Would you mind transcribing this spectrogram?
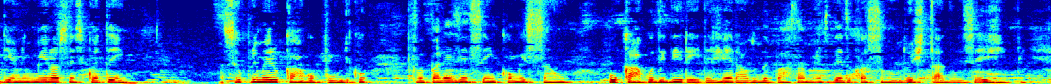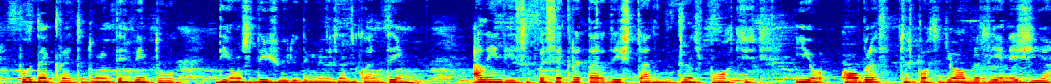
de 1951. Seu primeiro cargo público foi para exercer em comissão o cargo de Direita-Geral do Departamento de Educação do Estado de Sergipe, por decreto do interventor de 11 de julho de 1941. Além disso, foi secretário de Estado de Transportes e Obras, Transporte de Obras e Energia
